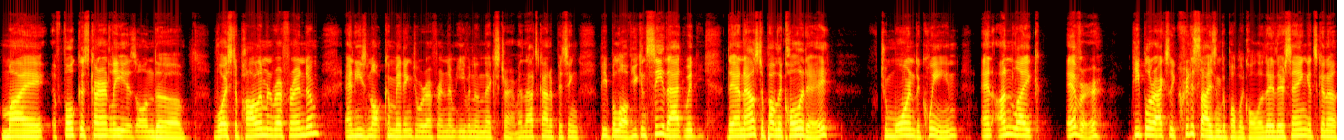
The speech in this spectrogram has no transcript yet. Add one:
my focus currently is on the voice to parliament referendum, and he's not committing to a referendum even in the next term. And that's kind of pissing people off. You can see that with they announced a public holiday to mourn the Queen, and unlike ever, people are actually criticizing the public holiday. They're saying it's gonna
